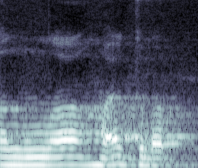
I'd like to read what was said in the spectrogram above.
الله أكبر.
